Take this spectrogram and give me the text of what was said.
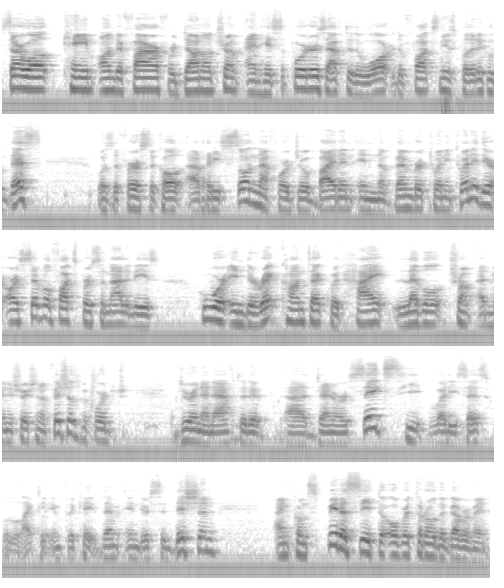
Stirewalt came under fire for Donald Trump and his supporters after the war. The Fox News political desk was the first to call Arizona for Joe Biden in November 2020. There are several Fox personalities who were in direct contact with high-level Trump administration officials before, during, and after the uh, January 6th. He, what he says will likely implicate them in their sedition and conspiracy to overthrow the government.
